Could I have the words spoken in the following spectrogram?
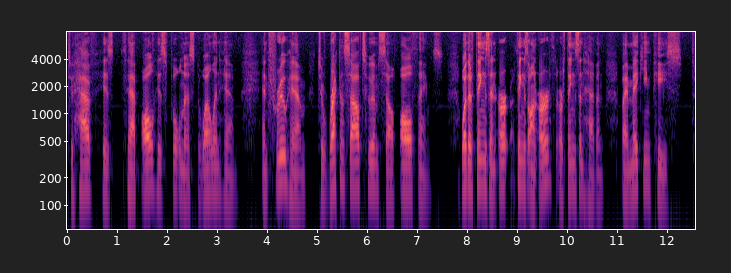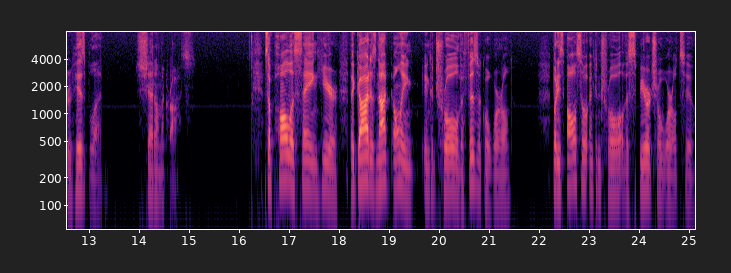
to have, his, to have all his fullness dwell in him, and through him to reconcile to himself all things, whether things, in er, things on earth or things in heaven, by making peace through his blood shed on the cross. So Paul is saying here that God is not only in control of the physical world, but he's also in control of the spiritual world too.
